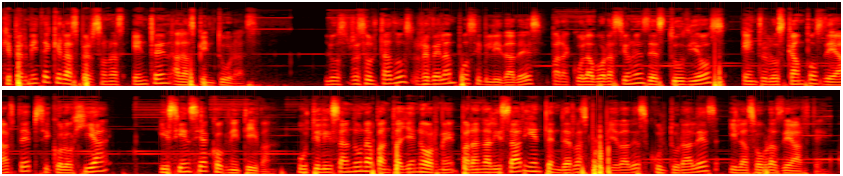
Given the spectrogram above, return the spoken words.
que permite que las personas entren a las pinturas. Los resultados revelan posibilidades para colaboraciones de estudios entre los campos de arte, psicología y ciencia cognitiva, utilizando una pantalla enorme para analizar y entender las propiedades culturales y las obras de arte.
